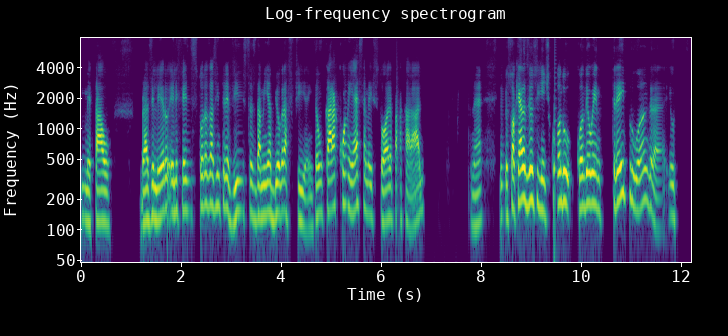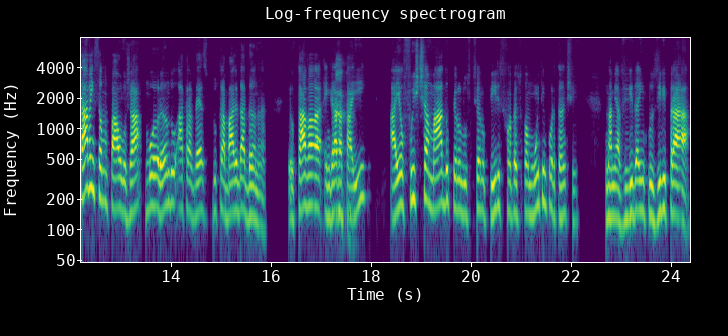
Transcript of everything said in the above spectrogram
metal brasileiro, ele fez todas as entrevistas da minha biografia. Então, o cara conhece a minha história pra caralho, né? Eu só quero dizer o seguinte, quando, quando eu entrei para o Angra, eu estava em São Paulo já, morando através do trabalho da Dana. Eu estava em Gravataí, aí eu fui chamado pelo Luciano Pires, que foi uma pessoa muito importante na minha vida, inclusive para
